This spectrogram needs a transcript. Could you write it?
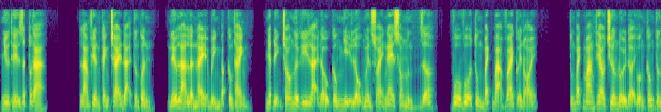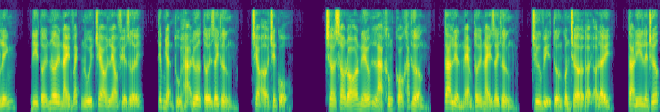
Như thế rất tốt à. làm phiên cánh trái đại tướng quân, nếu là lần này bình bắc công thành, nhất định cho ngươi ghi lại đầu công nhị lộ nguyên soái nghe xong mừng rỡ, vô vô tùng bách bả vai cười nói. Tùng bách mang theo trương đổi đợi hưởng công tướng lĩnh, đi tới nơi này vách núi treo leo phía dưới, tiếp nhận thủ hạ đưa tới dây thừng, treo ở trên cổ. Chờ sau đó nếu là không có khác thường, ta liền ném tới này dây thừng, chư vị tướng quân chờ đợi ở đây, ta đi lên trước.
